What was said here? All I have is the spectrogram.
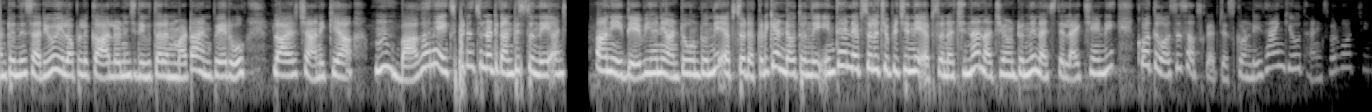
అంటుంది సరియు. ఈ లోపల కారులో నుంచి దిగుతారనమాట ఆయన పేరు లాయర్ చాణక్య. బాగానే ఎక్స్పీరియన్స్ ఉన్నట్టు కనిపిస్తుంది అని అని దేవి అని అంటూ ఉంటుంది. ఎపిసోడ్ ఎక్కడికి ఎండ్ అవుతుంది? ఇంత ఎపిసోడ్ చూపించింది? ఎపిసోడ్ నచ్చిందా? నచ్చే ఉంటుంది. నచ్చితే లైక్ చేయండి. కొత్తగా వస్తే సబ్స్క్రైబ్ చేసుకోండి. Thank you thanks for watching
